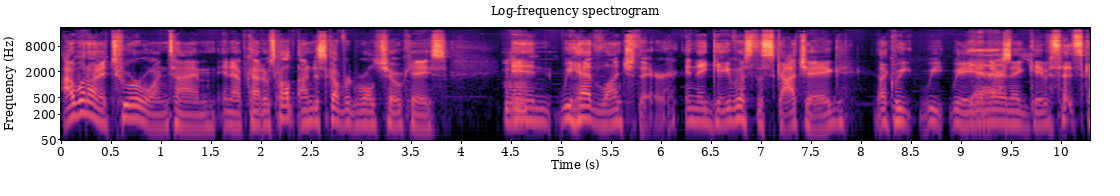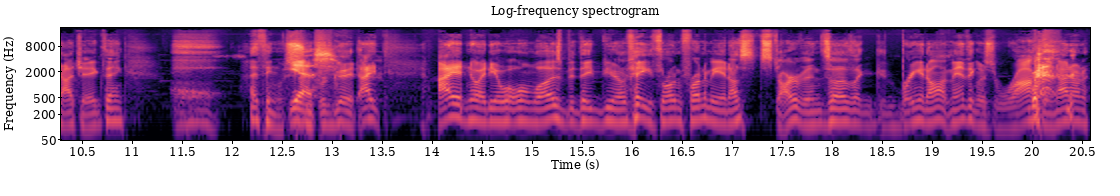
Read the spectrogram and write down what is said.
I went on a tour one time in Epcot. It was called Undiscovered World Showcase, mm-hmm. and we had lunch there, and they gave us the Scotch egg like we we we ate yes. in there and they gave us that Scotch egg thing. Oh, that thing was yes. super good. I I had no idea what one was, but they you know hey throw it in front of me and I was starving, so I was like bring it on, man. I think it was rocking. I don't know,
